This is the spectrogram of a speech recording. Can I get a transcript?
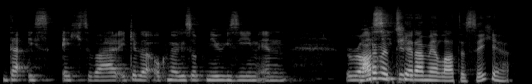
Dat is echt waar. Ik heb dat ook nog eens opnieuw gezien. En Ross Waarom heb ziet jij er- dat mij laten zeggen?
